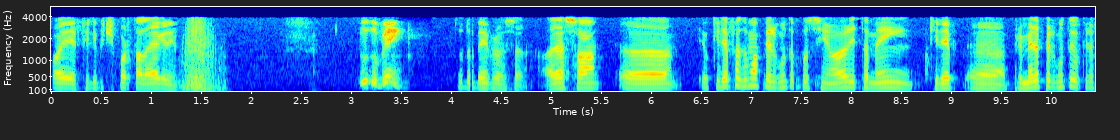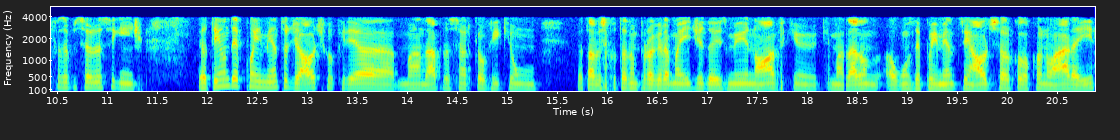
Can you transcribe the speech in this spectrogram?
Oi, é Felipe de Porto Alegre. Tudo bem? Tudo bem, professor. Olha só, uh, eu queria fazer uma pergunta para o senhor e também queria. Uh, a primeira pergunta que eu queria fazer para o senhor é o seguinte: eu tenho um depoimento de áudio que eu queria mandar para o senhor, que eu vi que um. Eu estava escutando um programa aí de 2009 que, que mandaram alguns depoimentos em áudio, o senhor colocou no ar aí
